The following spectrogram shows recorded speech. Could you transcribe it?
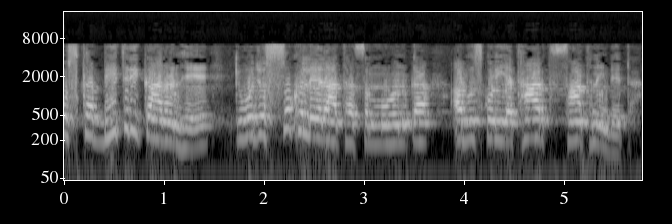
उसका भीतरी कारण है कि वो जो सुख ले रहा था सम्मोहन का, अब उसको यथार्थ साथ नहीं देता।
